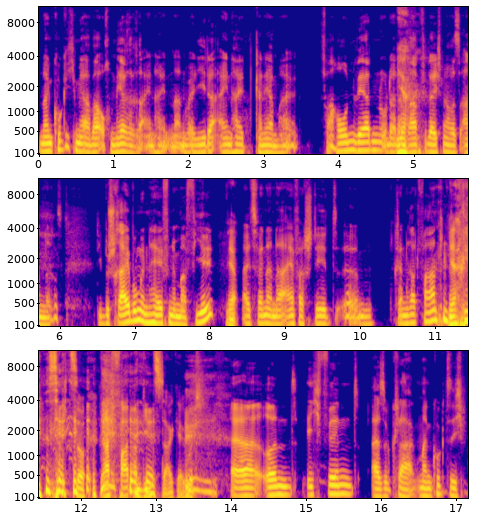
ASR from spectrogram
Und dann gucke ich mir aber auch mehrere Einheiten an, weil jede Einheit kann ja mal verhauen werden oder da Ja. war vielleicht mal was anderes. Die Beschreibungen helfen immer viel, Ja. als wenn dann da einfach steht, ähm, Rennradfahren. Ja, ist echt so. Radfahrt am Dienstag, ja gut. Äh, und ich finde, also klar, man guckt sich,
